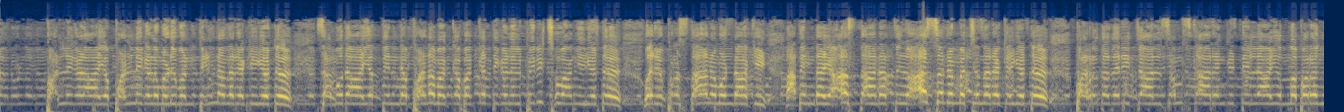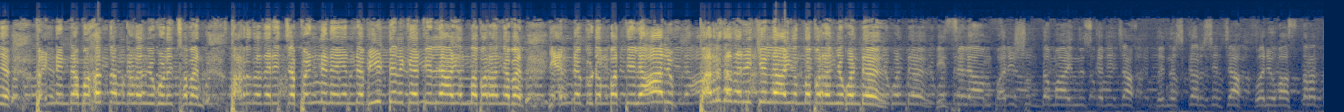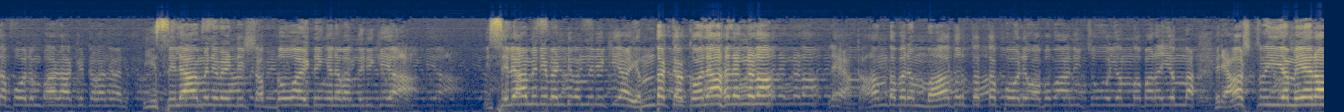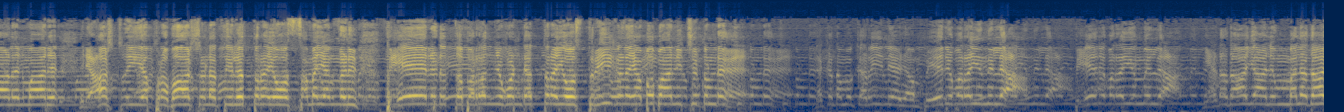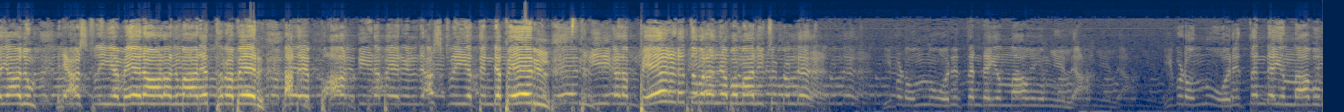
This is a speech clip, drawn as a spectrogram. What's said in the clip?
പള്ളികളായ പള്ളികൾ മുഴുവൻ തിണ്ണ നിരക്കിയിട്ട് സമുദായത്തിന്റെ പണമൊക്കെ ബക്കറ്റുകളിൽ പിരിച്ചു വാങ്ങിയിട്ട് ഒരു പ്രസ്ഥാനമുണ്ടാക്കി അതിന്റെ ആസ്ഥാനത്ത് ആസനം വെച്ച് നിരക്കിയിട്ട് പറുത ധരിച്ചാൽ സംസ്കാരം കിട്ടില്ല എന്ന് പറഞ്ഞ് പെണ്ണിന്റെ മഹത്വം കളഞ്ഞു കുളിച്ചവൻ പറുത ധരിച്ച പെണ്ണിനെ എന്റെ വീട്ടിൽ കേട്ടില്ല എന്ന് പറഞ്ഞവൻ എന്റെ കുടുംബത്തിൽ ആരും പറുത ധരിക്കില്ല എന്ന് പറഞ്ഞുകൊണ്ട് ഇസ്ലാം പരിശുദ്ധമായി നിസ്കരിച്ച നിഷ്കർഷിച്ച ഒരു വസ്ത്രത്തെ പോലും പാഴാക്കി കളഞ്ഞവൻ. ഇസ്ലാമിന് വേണ്ടി ശബ്ദവുമായിട്ട് ഇങ്ങനെ വന്നിരിക്കുക. ഇസ്ലാമിന് വേണ്ടി വന്നിരിക്കുക. എന്തൊക്കെ കോലാഹലങ്ങളാ? അല്ലെ കാന്തപുരം മാതൃത്വത്തെ പോലും അപമാനിച്ചു എന്ന് പറയുന്ന രാഷ്ട്രീയ മേലാളന്മാര് രാഷ്ട്രീയ പ്രഭാഷണത്തിൽ എത്രയോ സമയങ്ങളിൽ പേരെടുത്ത് പറഞ്ഞുകൊണ്ട് എത്രയോ സ്ത്രീകളെ അപമാനിച്ചിട്ടുണ്ട്. ഇതൊക്കെ ഞാൻ പേര് പറയുന്നില്ല. പേര് പറയുന്നില്ല. ഇടതായാലും വലതായാലും രാഷ്ട്രീയ മേലാളന്മാർ എത്ര പേർ? അതെ പാർട്ടിയുടെ പേരിൽ രാഷ്ട്രീയത്തിന്റെ പേരിൽ സ്ത്രീകളെ പേരെടുത്ത് പറഞ്ഞ് അപമാനിച്ചിട്ടുണ്ട്. ഇവിടെ ഒന്നും ഒരുത്തന്റെ നാവ് ഒന്നും ഒരുത്തന്റെയും നാവ്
